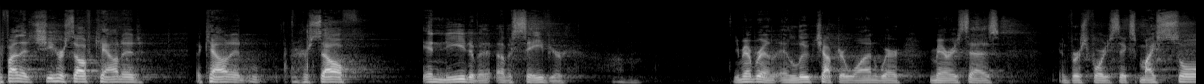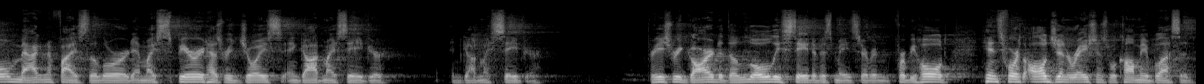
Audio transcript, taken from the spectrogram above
We find that she herself counted, accounted herself in need of a, of a Savior. You remember in, in Luke chapter 1 where Mary says in verse 46, My soul magnifies the Lord, and my spirit has rejoiced in God my Savior, in God my Savior. For he's regarded the lowly state of his maidservant. For behold, henceforth all generations will call me blessed.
